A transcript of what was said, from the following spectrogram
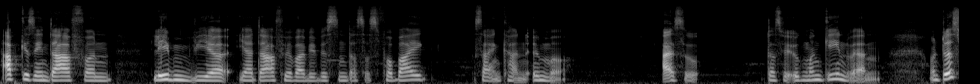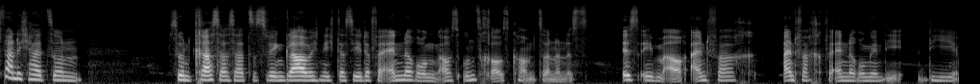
abgesehen davon leben wir ja dafür, weil wir wissen, dass es vorbei sein kann, immer. Also, dass wir irgendwann gehen werden. Und das fand ich halt so ein, so ein krasser Satz. Deswegen glaube ich nicht, dass jede Veränderung aus uns rauskommt, sondern es ist eben auch einfach, einfach Veränderungen, die, die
